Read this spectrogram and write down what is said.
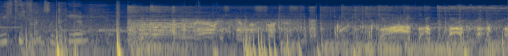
richtig konzentrieren. The bear is in the circus. Acht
